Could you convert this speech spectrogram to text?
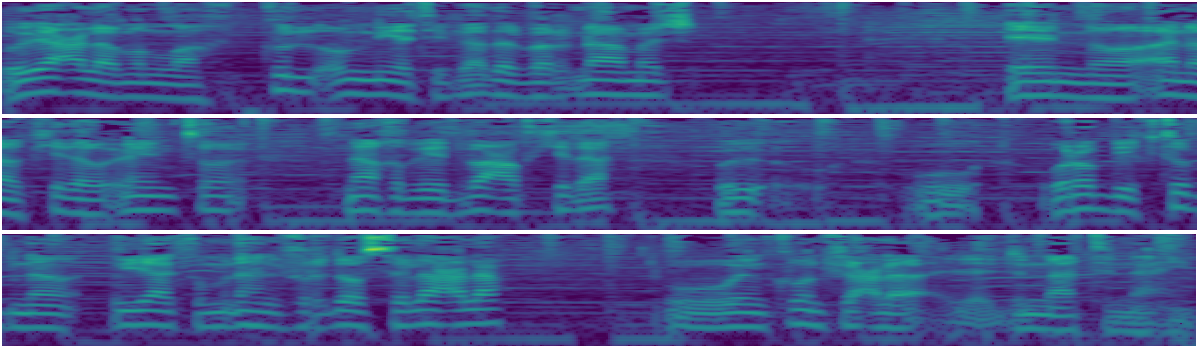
ويعلم الله كل أمنيتي في هذا البرنامج إنه أنا كذا وإنتو ناخذ بيد بعض كذا و... و... وربي يكتبنا وياكم من أهل الفردوس الأعلى ونكون في على جنات النعيم.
